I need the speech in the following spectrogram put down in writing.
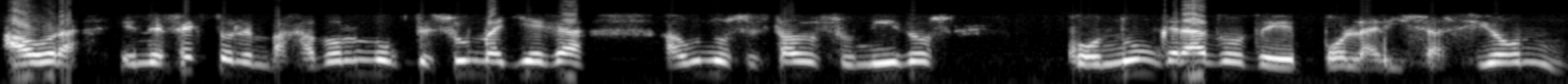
Ahora, en efecto, el embajador Moctezuma llega a unos Estados Unidos con un grado de polarización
